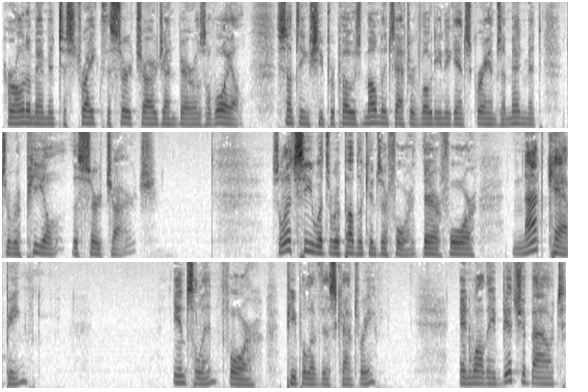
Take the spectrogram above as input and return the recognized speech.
her own amendment to strike the surcharge on barrels of oil, something she proposed moments after voting against Graham's amendment to repeal the surcharge. So let's see what the Republicans are for. They're for not capping insulin for people of this country. And while they bitch about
